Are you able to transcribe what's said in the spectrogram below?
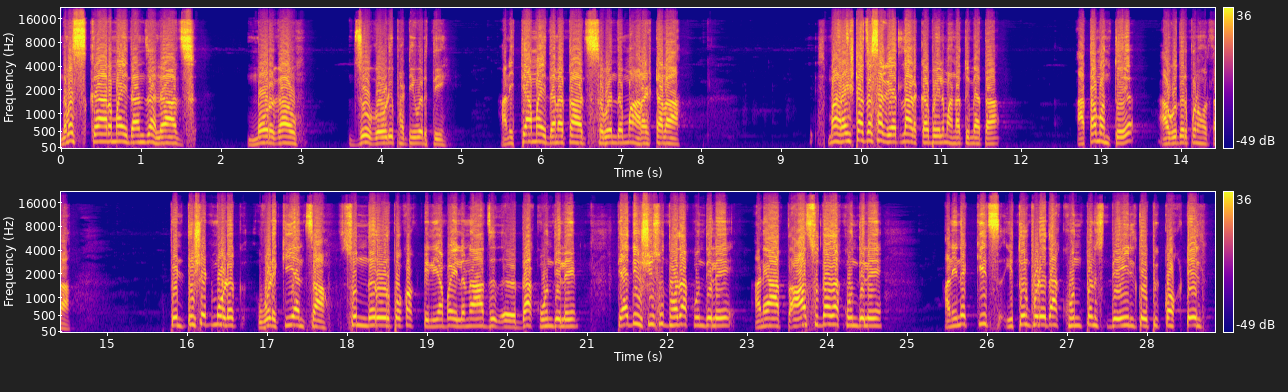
नमस्कार मैदान झालं आज. मोरगाव जोगवडी फाटीवरती. आणि त्या मैदानात आज संबंध महाराष्ट्राला महाराष्ट्राचा सगळ्यात लाडका बैल म्हणा तुम्ही आता. आता म्हणतोय अगोदर पण होता. पिंटू शेट मोडक वडकी यांचा सुंदर उर्फ कॉकटेल या बैलानं आज दाखवून दिले. त्या दिवशी सुद्धा दाखवून दिले आणि आता आज सुद्धा दाखवून दिले. आणि नक्कीच इथून पुढे दाखवून पण देईल तो पी कॉकटेल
